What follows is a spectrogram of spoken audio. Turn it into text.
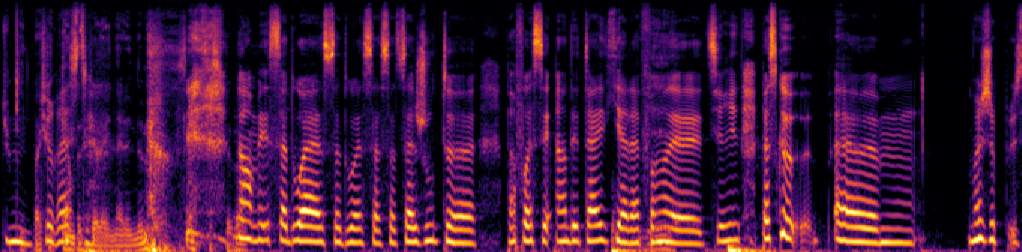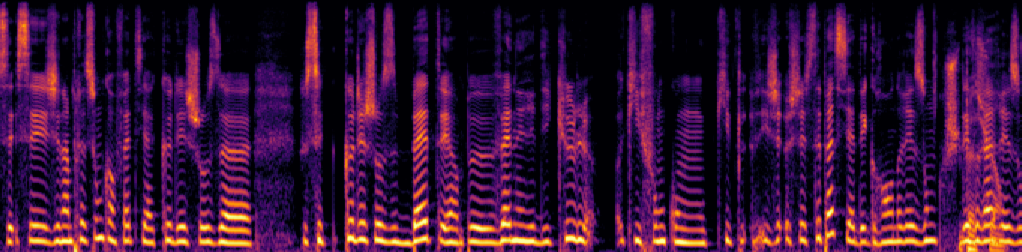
tu Hmm, quittes pas quelqu'un parce qu'elle a une haleine de merde. Ça, ça. Non, mais ça doit, ça doit, ça, ça s'ajoute. euh, parfois, c'est un détail qui à la fin euh, t'irrite. Parce que euh, moi, j'ai l'impression qu'en fait, il y a que des choses, euh, c'est que des choses bêtes et un peu vaines et ridicules qui font qu'on quitte. Je, je sais pas s'il y a des grandes raisons, des vraies sûr. raisons.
